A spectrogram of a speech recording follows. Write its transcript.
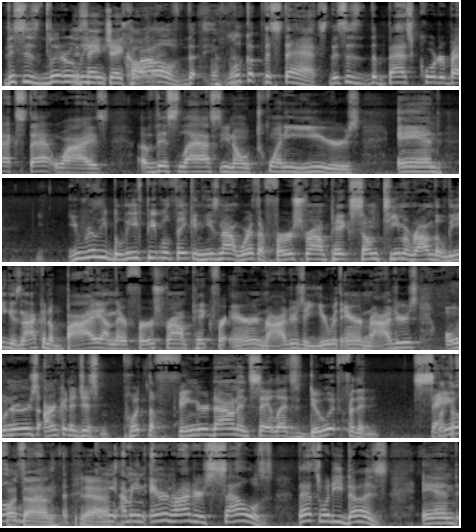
This is literally this ain't Jay 12. The, look up the stats. This is the best quarterback stat wise of this last, you know, 20 years. And you really believe people thinking he's not worth a first round pick? Some team around the league is not going to buy on their first round pick for Aaron Rodgers, a year with Aaron Rodgers. Owners aren't going to just put the finger down and say, let's do it for the sales. Put the foot down. Yeah. I mean, I mean, Aaron Rodgers sells. That's what he does. And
